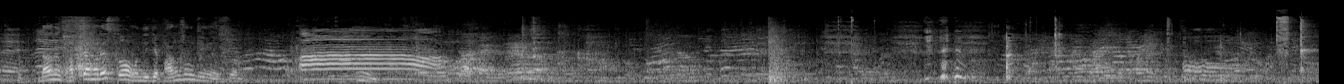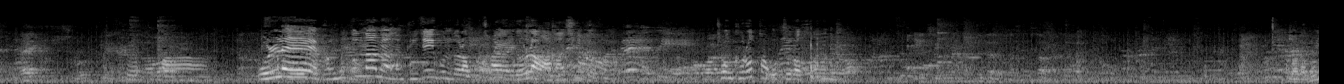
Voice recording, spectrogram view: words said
네. 나는 답장을 했어. 근데 이제 방송 중이었어. 아. 그렇구나. 원래 방송 끝나면 BJ분들하고 잘 연락 안 하시죠? 전 그렇다고 들었어요. 뭐라고?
